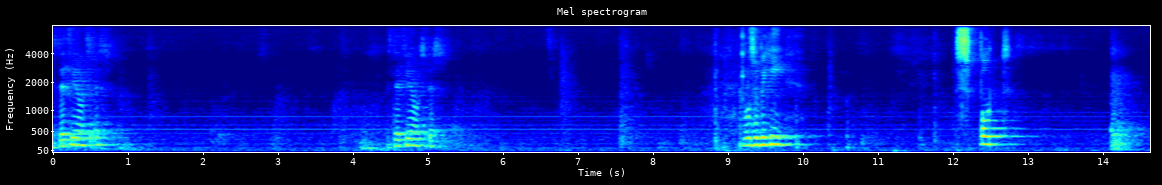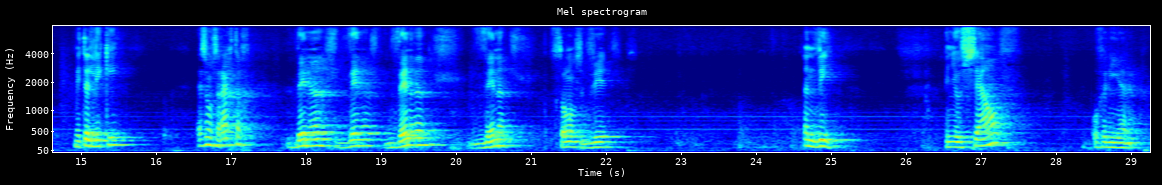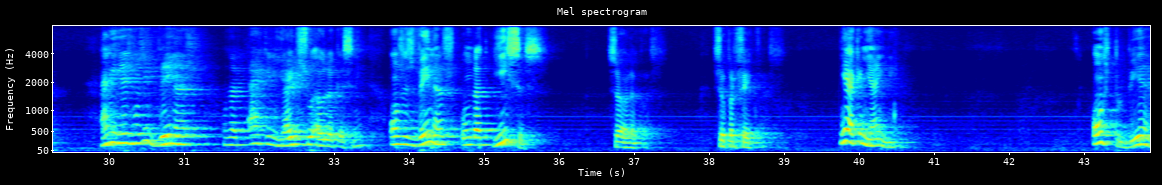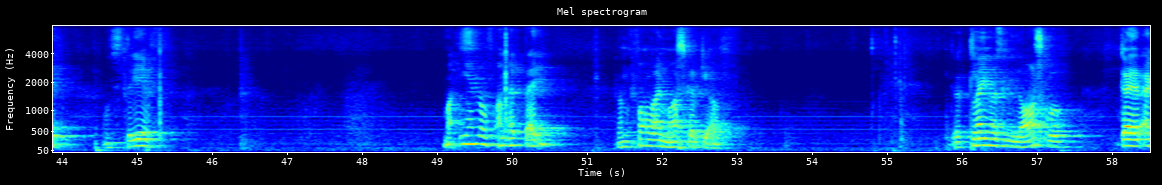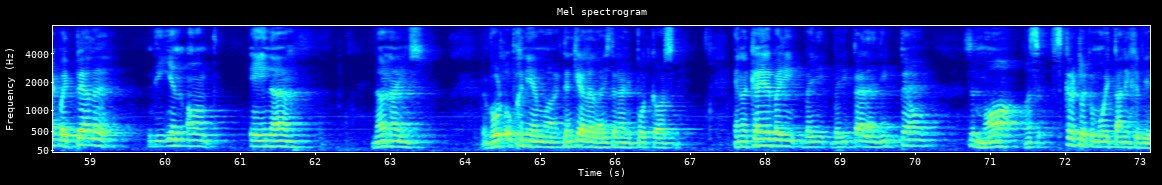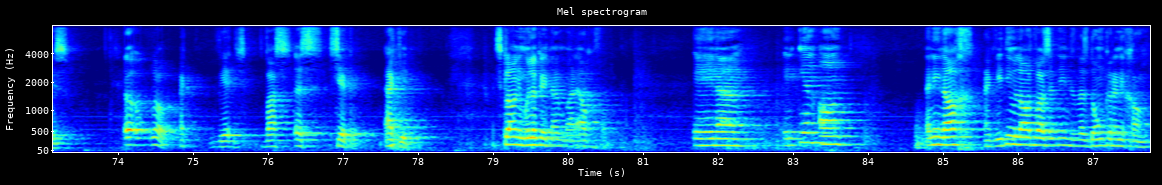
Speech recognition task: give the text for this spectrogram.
Is dit wie ons is? Is dit wie ons is? ons 'n bietjie spot met 'n liedjie. Is ons regtig wenners, wenners, wenners, wenners sal ons weet in wie? In jouself of in die Here? Ek en jy is mos nie wenners omdat ek en jy so oulik is nie. Ons is wenners omdat Jesus so oulik was. So perfek was. Nie ek en jy nie. Ons probeer, ons streef. Maar een of ander tyd dan val daai maskertjie af. Toe ek klein was in die laerskool, kuier ek by Pelle die een aand en uh nou names word opgeneem, maar ek dink jy hulle luister na die podcast nie. En dan kuier by die by die by die pelle en die pel se ma was 'n skrikkelike mooi tannie gewees. O, oh, oh, ek weet was is seker. Ek weet. Ek sklaan die moeilikheid nou maar in elk geval. En ehm uh, en een aand in die nag, ek weet nie hoe laat was dit nie, dit was donker in die gang.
